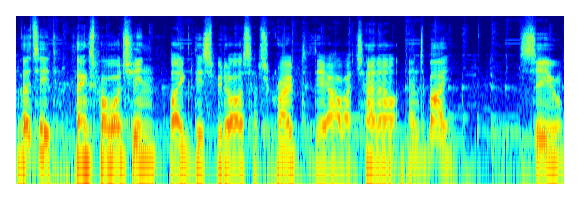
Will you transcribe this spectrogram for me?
that's it. Thanks for watching. Like this video, subscribe to the our channel and bye. See you.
